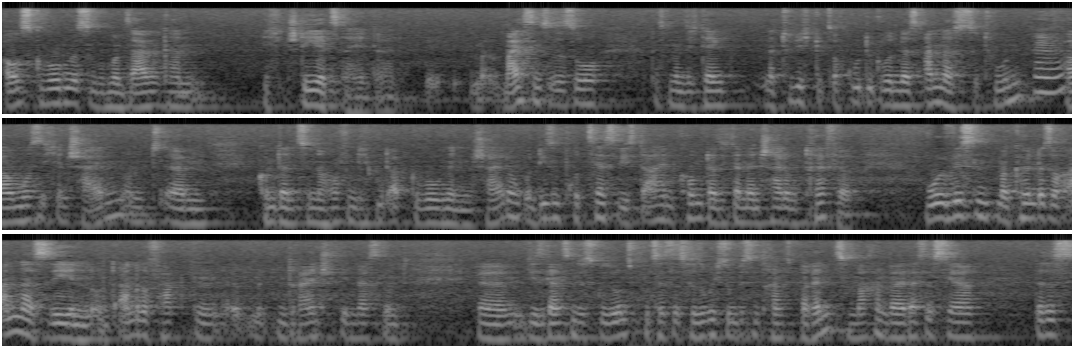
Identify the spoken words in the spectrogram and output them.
ausgewogen ist und wo man sagen kann, ich stehe jetzt dahinter. Meistens ist es so, dass man sich denkt, natürlich gibt es auch gute Gründe, das anders zu tun, mhm. aber man muss sich entscheiden und ähm, kommt dann zu einer hoffentlich gut abgewogenen Entscheidung. Und diesen Prozess, wie es dahin kommt, dass ich dann eine Entscheidung treffe, wohl wissend, man könnte es auch anders sehen und andere Fakten äh, mit, mit reinspielen lassen und äh, diese ganzen Diskussionsprozesse, das versuche ich so ein bisschen transparent zu machen, weil das ist ja, das ist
